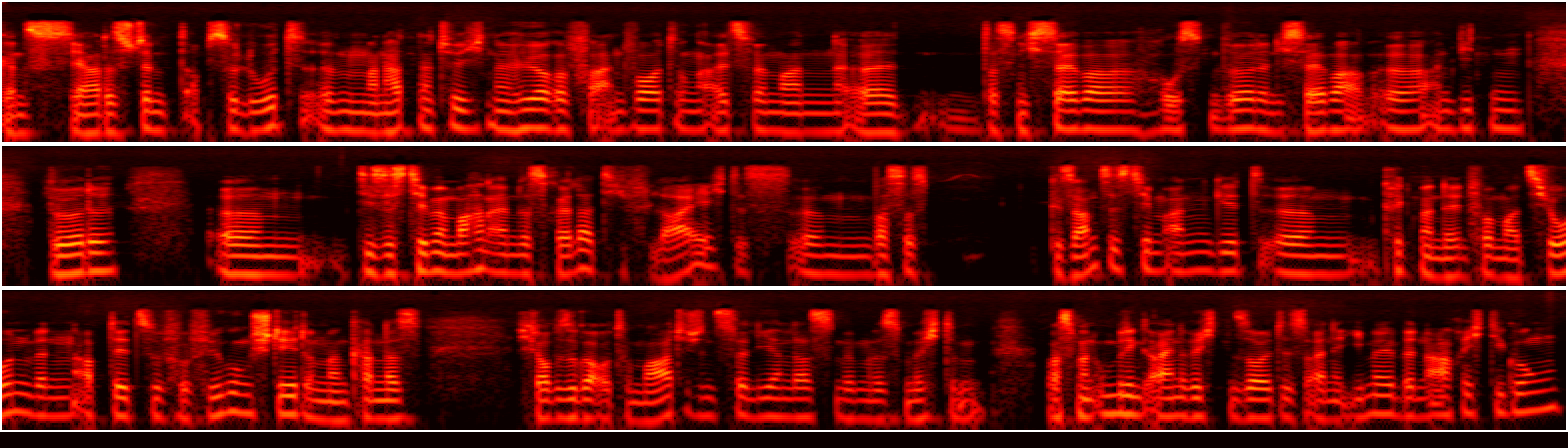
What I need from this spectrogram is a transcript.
Ganz, ja, das stimmt absolut. Ähm, man hat natürlich eine höhere Verantwortung, als wenn man äh, das nicht selber hosten würde, nicht selber äh, anbieten würde. Ähm, die Systeme machen einem das relativ leicht. Das, ähm, was das Gesamtsystem angeht, ähm, kriegt man eine Information, wenn ein Update zur Verfügung steht und man kann das ich glaube, sogar automatisch installieren lassen, wenn man das möchte. Was man unbedingt einrichten sollte, ist eine E-Mail-Benachrichtigung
